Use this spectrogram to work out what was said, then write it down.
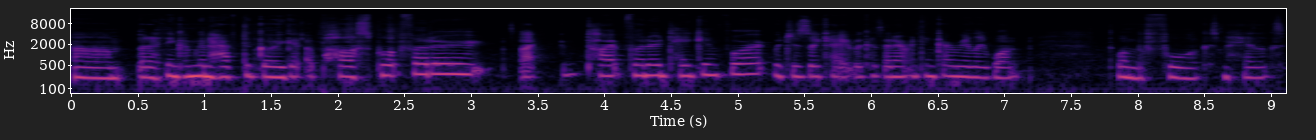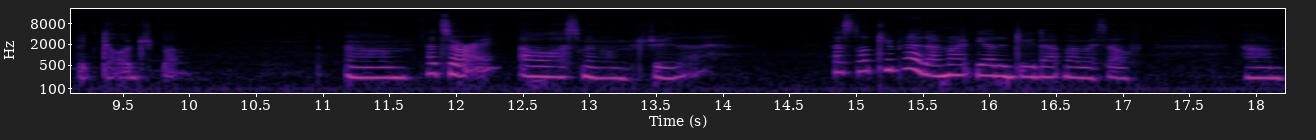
Um, but I think I'm gonna have to go get a passport photo, like type photo taken for it, which is okay because I don't think I really want the one before because my hair looks a bit dodge, but um, that's alright. I'll ask my mum to do that. That's not too bad. I might be able to do that by myself. Um,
